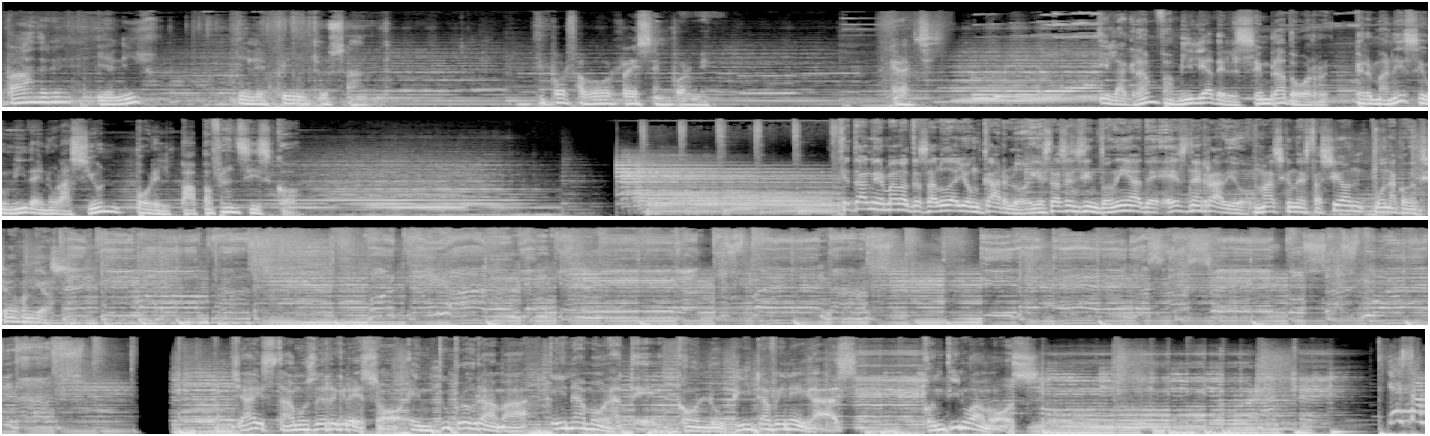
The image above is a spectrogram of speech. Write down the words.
Padre y el Hijo y el Espíritu Santo. Y por favor recen por mí. Gracias. Y la gran familia del Sembrador permanece unida en oración por el Papa Francisco. Tal mi hermano? Te saluda John Carlo y estás en sintonía de ESNE Radio, más que una estación, una conexión con Dios. porque hay alguien que mira tus penas y de ellas hace cosas buenas. Ya estamos de regreso en tu programa Enamórate con Lupita Venegas. Continuamos. Ya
